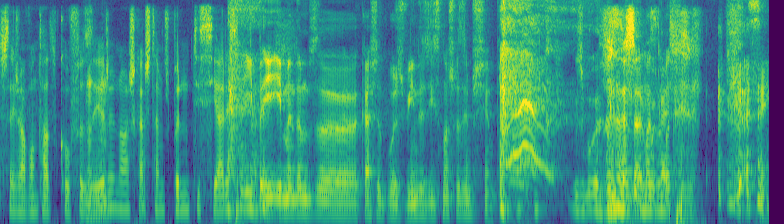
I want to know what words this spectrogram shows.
esteja à vontade com o fazer, nós cá estamos para noticiar esse E, e- e mandamos a caixa de boas-vindas, isso nós fazemos sempre. os bo- mandar uma caixinha. Sim.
